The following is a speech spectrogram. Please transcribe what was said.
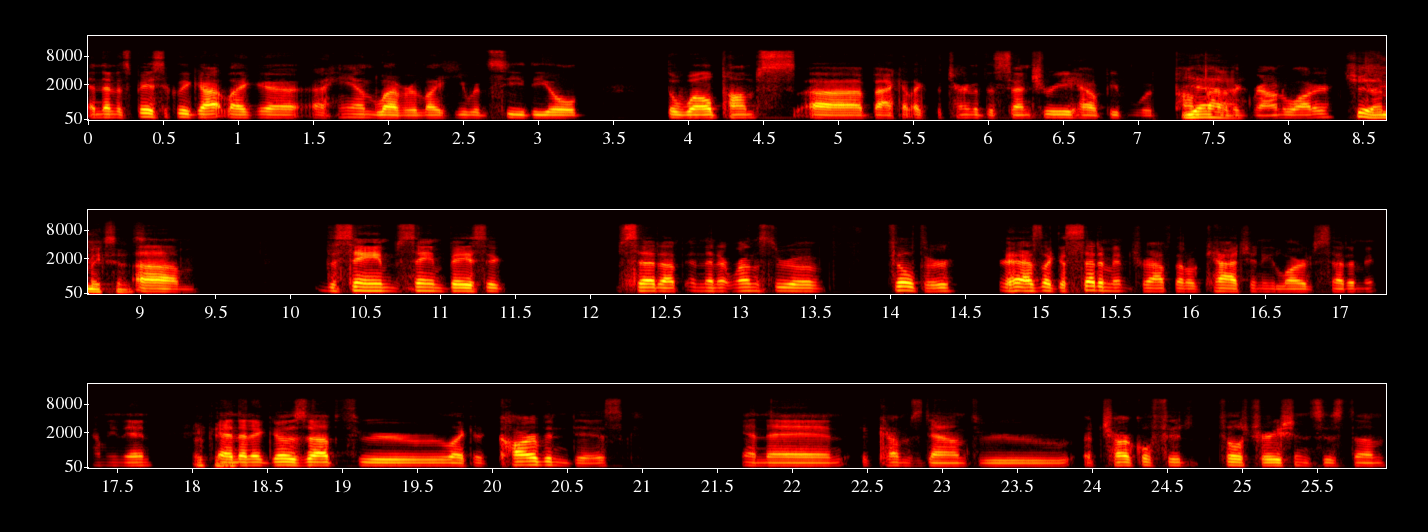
and then it's basically got like a, a hand lever, like you would see the old the well pumps uh back at like the turn of the century, how people would pump out of the groundwater. Sure, that makes sense. um, the same same basic setup, and then it runs through a filter it has like a sediment trap that'll catch any large sediment coming in, Okay. and then it goes up through like a carbon disc, and then it comes down through a charcoal fil- filtration system,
